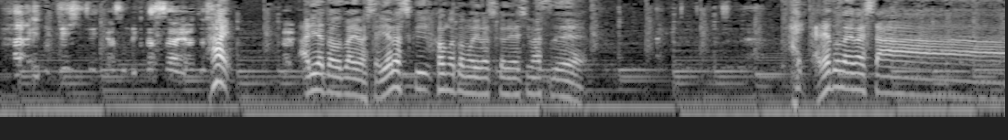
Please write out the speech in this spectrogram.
はい。ぜひぜひ遊んでください。私。はい。はい。ありがとうございました。よろしく、今後ともよろしくお願いします。はい、ありがとうございました。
